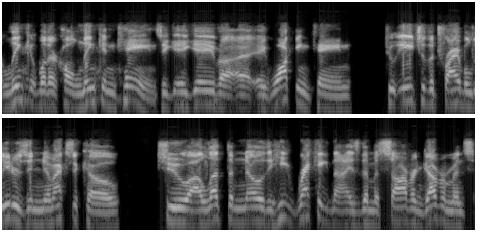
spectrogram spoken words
Lincoln, what they're called Lincoln canes. He, he gave a, a walking cane to each of the tribal leaders in New Mexico to uh, let them know that he recognized them as sovereign governments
